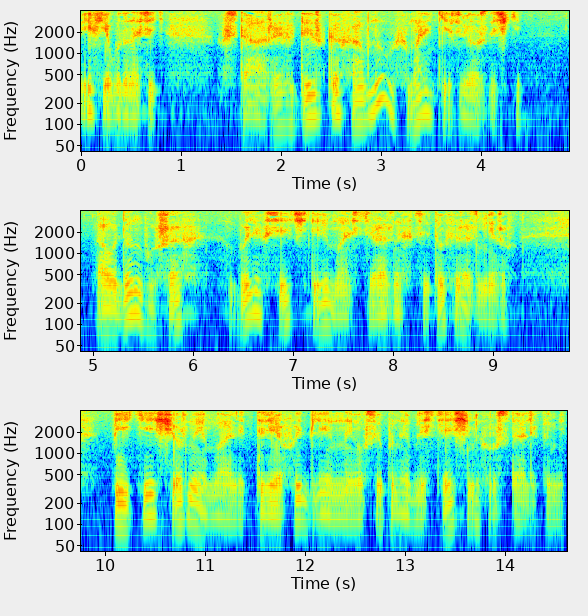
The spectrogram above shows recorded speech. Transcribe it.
Их я буду носить в старых дырках, а в новых маленькие звездочки. А у Дон в ушах были все четыре масти разных цветов и размеров. Пики из черной эмали, трефы длинные, усыпанные блестящими хрусталиками,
